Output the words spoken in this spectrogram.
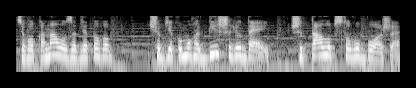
цього каналу задля того щоб якомога більше людей читало б Слово Боже,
